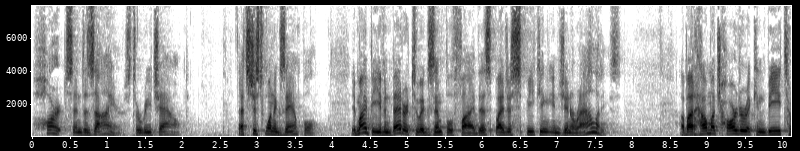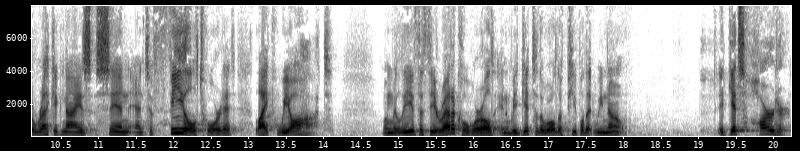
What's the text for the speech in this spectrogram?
hearts and desires to reach out. That's just one example. It might be even better to exemplify this by just speaking in generalities about how much harder it can be to recognize sin and to feel toward it like we ought when we leave the theoretical world and we get to the world of people that we know. It gets harder.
